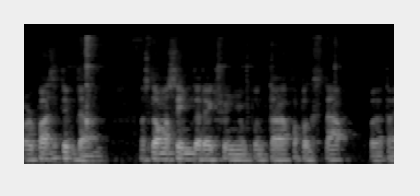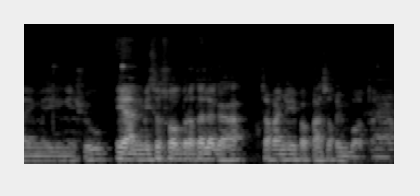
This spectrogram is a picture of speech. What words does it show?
or positive down. As long as same direction yung punta kapag stack, wala tayong magiging issue. Ayan, may susobra talaga, tsaka nyo ipapasok yung button nyo.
